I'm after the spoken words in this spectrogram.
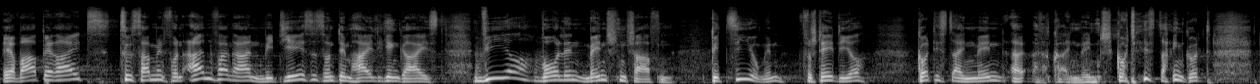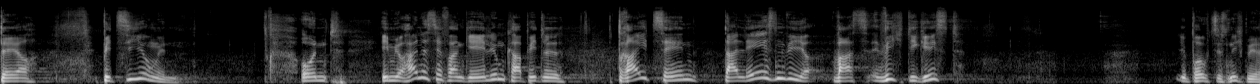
er war bereits zusammen von Anfang an mit Jesus und dem Heiligen Geist. Wir wollen Menschen schaffen. Beziehungen, versteht ihr? Gott ist ein, Men äh, ein Mensch, Gott ist ein Gott der Beziehungen. Und im Johannesevangelium Kapitel 13, da lesen wir, was wichtig ist. Ihr braucht es nicht mehr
